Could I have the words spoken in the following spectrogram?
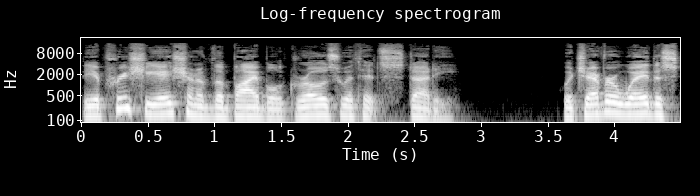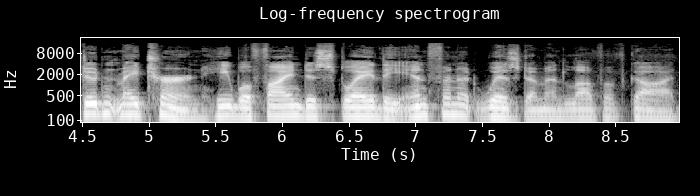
The appreciation of the Bible grows with its study. Whichever way the student may turn, he will find displayed the infinite wisdom and love of God.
